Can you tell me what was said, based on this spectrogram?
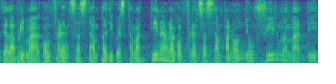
benvenuti alla prima conferenza stampa di questa mattina, una conferenza stampa non di un film ma di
